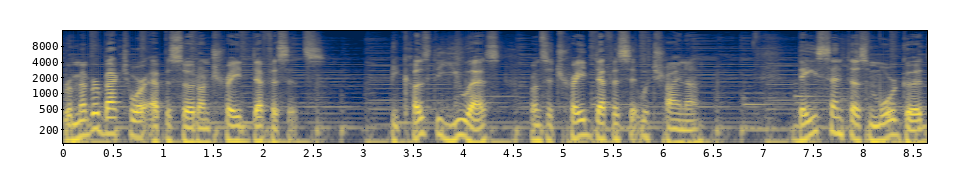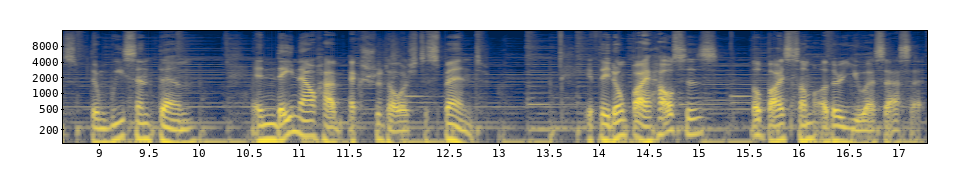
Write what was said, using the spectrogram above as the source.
Remember back to our episode on trade deficits. Because the US runs a trade deficit with China, they sent us more goods than we sent them, and they now have extra dollars to spend. If they don't buy houses, they'll buy some other US asset.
